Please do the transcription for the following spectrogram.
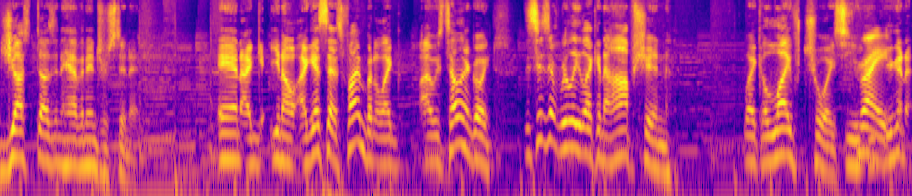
just doesn't have an interest in it. And I you know, I guess that's fine, but like I was telling her going, this isn't really like an option like a life choice. You, Right. You're to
